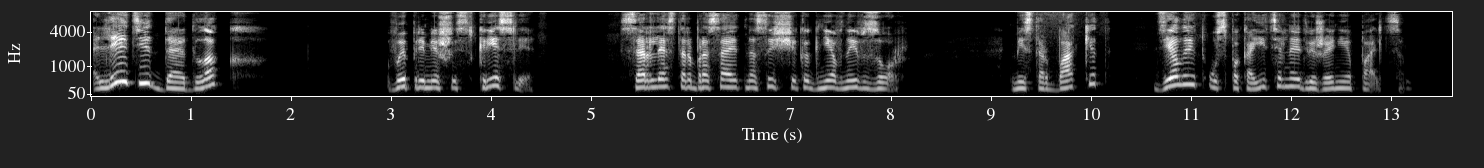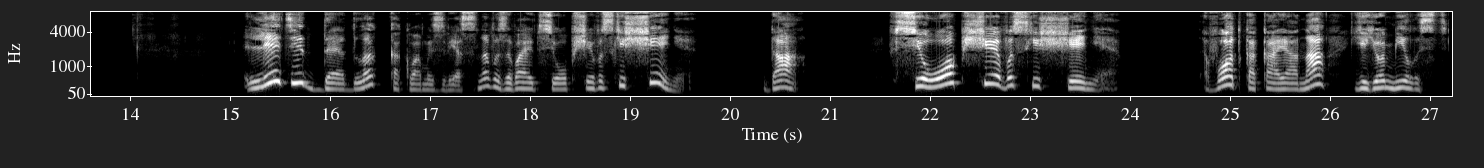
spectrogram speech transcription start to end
Леди Дедлок, выпрямившись в кресле, сэр Лестер бросает на сыщика гневный взор. Мистер Баккет делает успокоительное движение пальцем. Леди Дедлок, как вам известно, вызывает всеобщее восхищение. Да, всеобщее восхищение. Вот какая она, ее милость,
